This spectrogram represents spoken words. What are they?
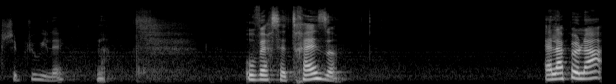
je ne sais plus où il est, au verset 13, elle appela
